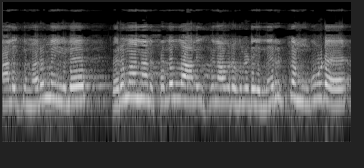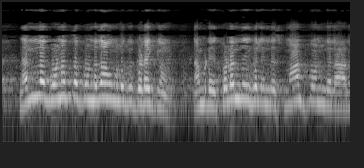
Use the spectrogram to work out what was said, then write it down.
நாளைக்கு மறுமையில பெருமானார் செல்லல்லா அலிஸ்லாம் அவர்களுடைய நெருக்கம் கூட நல்ல குணத்தை கொண்டுதான் உங்களுக்கு கிடைக்கும். நம்முடைய குழந்தைகள் இந்த ஸ்மார்ட் போன்களால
